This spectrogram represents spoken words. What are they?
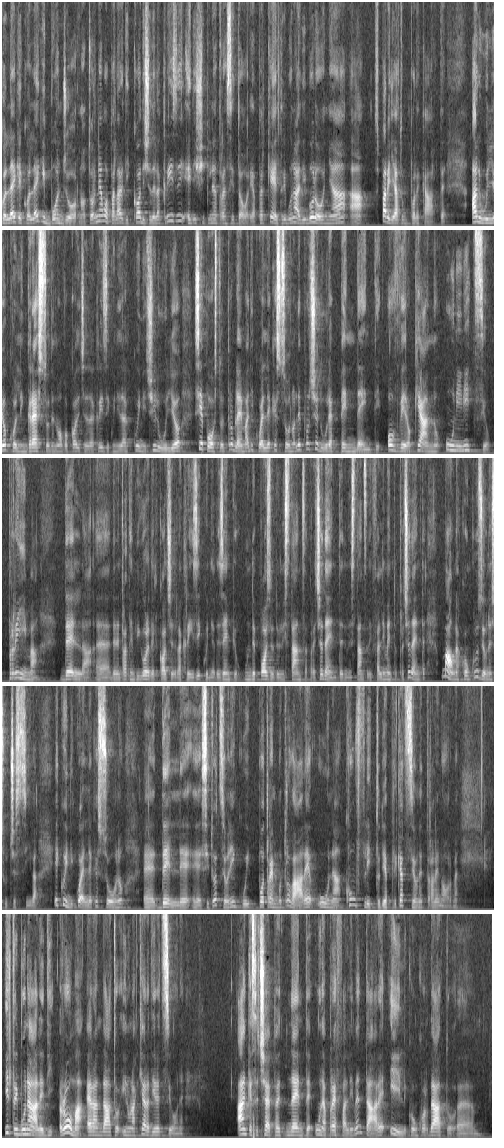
Colleghe e colleghi, buongiorno. Torniamo a parlare di codice della crisi e disciplina transitoria perché il Tribunale di Bologna ha sparigliato un po' le carte. A luglio, con l'ingresso del nuovo codice della crisi, quindi dal 15 luglio, si è posto il problema di quelle che sono le procedure pendenti, ovvero che hanno un inizio prima della, eh, dell'entrata in vigore del codice della crisi, quindi ad esempio un deposito di un'istanza precedente, di un'istanza di fallimento precedente, ma una conclusione successiva e quindi quelle che sono eh, delle eh, situazioni in cui potremmo trovare un conflitto di applicazione tra le norme. Il Tribunale di Roma era andato in una chiara direzione, anche se c'è pendente una prefallimentare, il concordato eh,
